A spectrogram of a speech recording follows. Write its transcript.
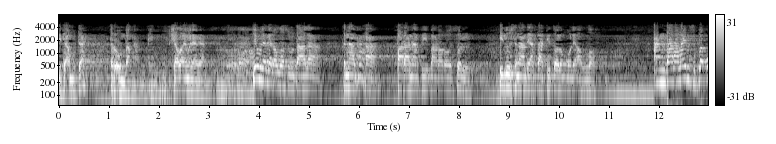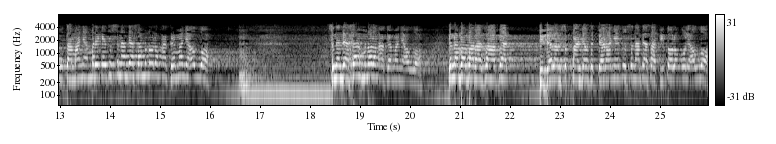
tidak mudah terumbang ambing. Insyaallah yang muliakan. Yang muliakan Allah SWT Kenapa para nabi, para rasul itu senantiasa ditolong oleh Allah? Antara lain sebab utamanya mereka itu senantiasa menolong agamanya Allah. Senantiasa menolong agamanya Allah. Kenapa para sahabat di dalam sepanjang sejarahnya itu senantiasa ditolong oleh Allah?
